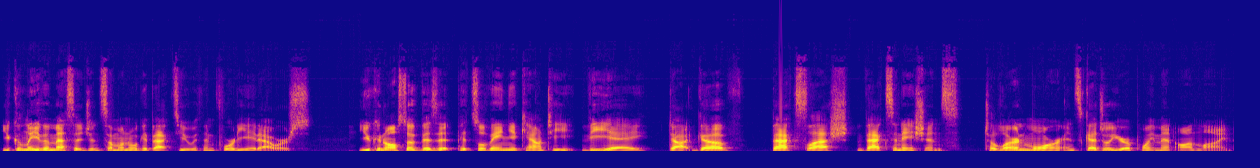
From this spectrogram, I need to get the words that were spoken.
you can leave a message and someone will get back to you within 48 hours. You can also visit pittsylvaniacountyva.gov backslash vaccinations to learn more and schedule your appointment online.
